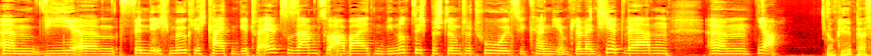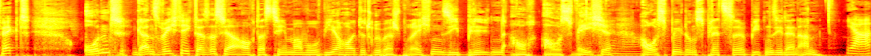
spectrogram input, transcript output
Wie finde ich Möglichkeiten, virtuell zusammenzuarbeiten? Wie nutze ich bestimmte Tools? Wie können die implementiert werden? Ja, Okay, perfekt. Und ganz wichtig, das ist ja auch das Thema, wo wir heute drüber sprechen. Sie bilden auch aus. Welche genau. Ausbildungsplätze bieten Sie denn an? Ja,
